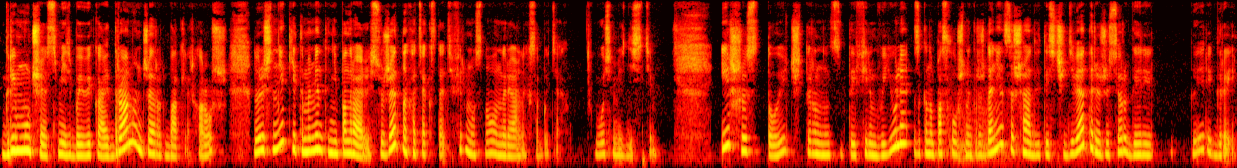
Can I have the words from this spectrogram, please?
гремучая смесь боевика и драмы. Джерард Батлер хорош. Но лично мне какие-то моменты не понравились сюжетно, хотя, кстати, фильм основан на реальных событиях. 8 из 10. И шестой, четырнадцатый фильм в июле «Законопослушный гражданин США» 2009, режиссер Гэри, Гэри Грей.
